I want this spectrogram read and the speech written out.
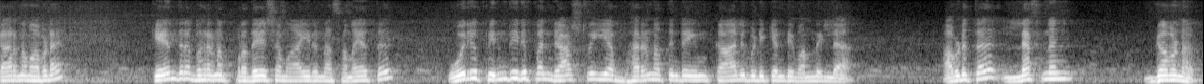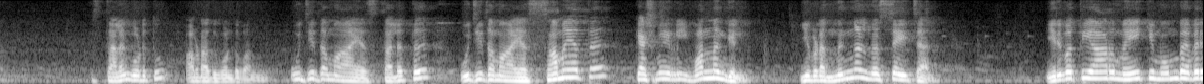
കാരണം അവിടെ കേന്ദ്രഭരണ പ്രദേശമായിരുന്ന സമയത്ത് ഒരു പിന്തിരിപ്പൻ രാഷ്ട്രീയ ഭരണത്തിന്റെയും കാൽ പിടിക്കേണ്ടി വന്നില്ല. അവിടുത്തെ ലഫ്റ്റനന്റ് ഗവർണർ സ്ഥലം കൊടുത്തു. അവിടെ അതുകൊണ്ട് വന്നു. ഉചിതമായ സ്ഥലത്ത് ഉചിതമായ സമയത്ത് കശ്മീരിൽ വന്നെങ്കിൽ ഇവിടെ നിങ്ങൾ നിശ്ചയിച്ചാൽ ഇരുപത്തിയാറ് മെയ്ക്ക് മുമ്പ് അവർ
